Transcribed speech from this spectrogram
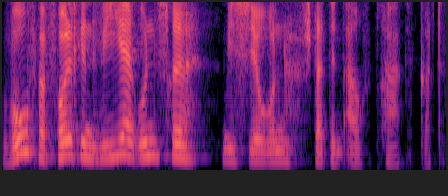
wo verfolgen wir unsere Mission statt den Auftrag Gottes?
